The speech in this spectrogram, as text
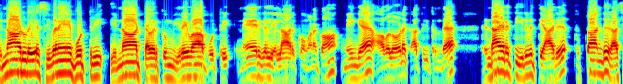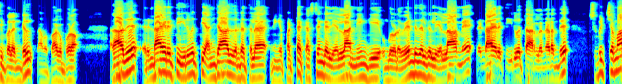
தென்னாடுடைய சிவனே போற்றி எந்நாட்டவர்க்கும் இறைவா போற்றி. நேர்கள் எல்லாருக்கும் வணக்கம். நீங்க அவளோட காத்துக்கிட்டு இருந்த ரெண்டாயிரத்தி இருபத்தி ஆறு புத்தாண்டு ராசி பலன்கள் நாம பார்க்க போறோம். அதாவது ரெண்டாயிரத்தி இருபத்தி அஞ்சாவது வருடத்துல நீங்க பட்ட கஷ்டங்கள் எல்லாம் நீங்கி உங்களோட வேண்டுதல்கள் எல்லாமே ரெண்டாயிரத்தி இருபத்தி ஆறுல நடந்து சுபிட்சமா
